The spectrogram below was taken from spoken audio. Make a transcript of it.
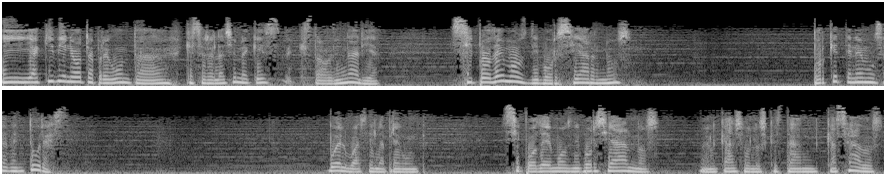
Y aquí viene otra pregunta que se relaciona que es extraordinaria. Si podemos divorciarnos, ¿por qué tenemos aventuras? vuelvo a hacer la pregunta. Si podemos divorciarnos, en el caso de los que están casados,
